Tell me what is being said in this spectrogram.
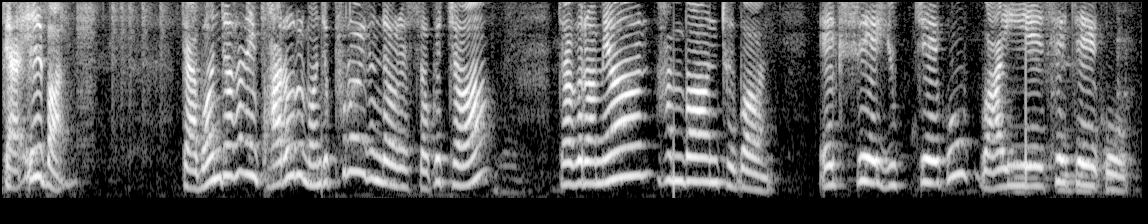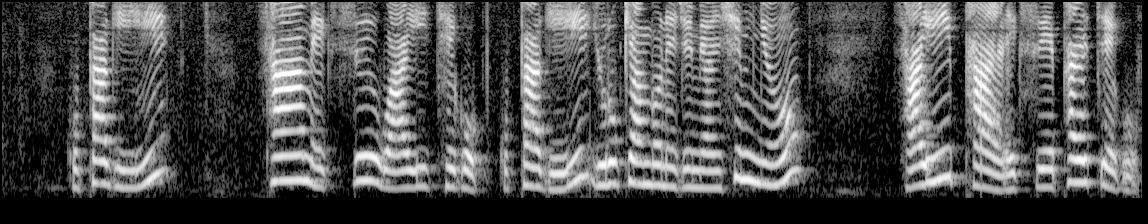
자, 1번. 자, 먼저 선생님 괄호를 먼저 풀어야 된다고 그랬어. 그쵸? 자, 그러면 한 번, 두 번. X의 6제곱, y의 세제곱 곱하기 3xy 제곱 곱하기 요렇게 한번 해주면 16 4, 2, 8 x의 8제곱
